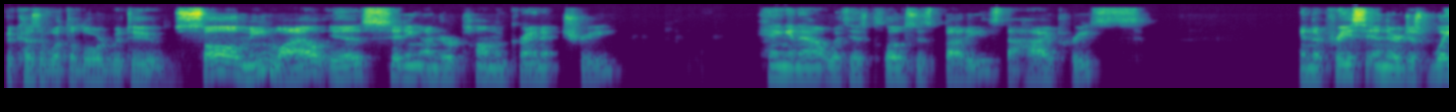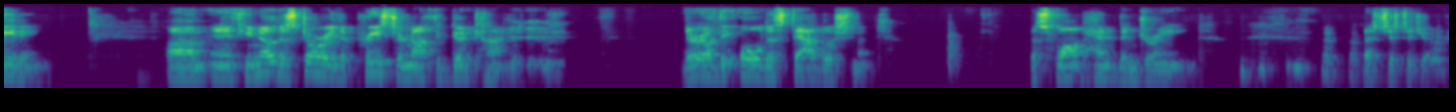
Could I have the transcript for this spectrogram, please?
because of what the Lord would do. Saul, meanwhile, is sitting under a pomegranate tree, hanging out with his closest buddies, the high priests. And the priests, and they're just waiting um, and if you know the story, the priests are not the good kind. They're of the old establishment. The swamp hadn't been drained. That's just a joke.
